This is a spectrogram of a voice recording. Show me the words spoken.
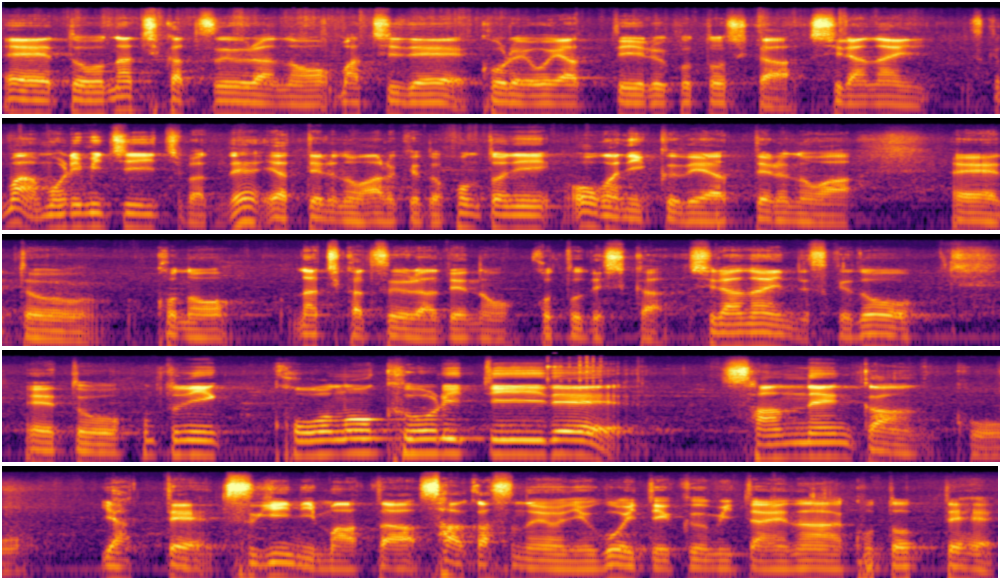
えー、と那智勝浦の町でこれをやっていることしか知らないんですけど、まあ、森道市場でやってるのはあるけど本当にオーガニックでやってるのは、えー、とこの那智勝浦でのことでしか知らないんですけど、えー、と本当にこのクオリティで3年間こうやって次にまたサーカスのように動いていくみたいなことって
